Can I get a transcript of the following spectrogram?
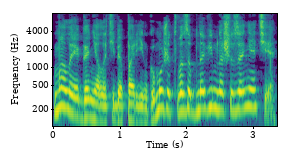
Мало я гоняла тебя по рингу. Может, возобновим наши занятия?»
